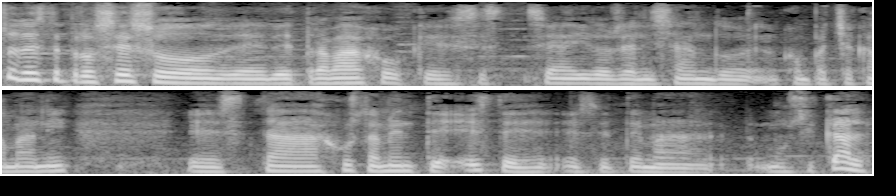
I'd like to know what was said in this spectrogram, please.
Dentro de este proceso de, trabajo que se, ha ido realizando con Pachacamani está justamente este, este tema musical.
